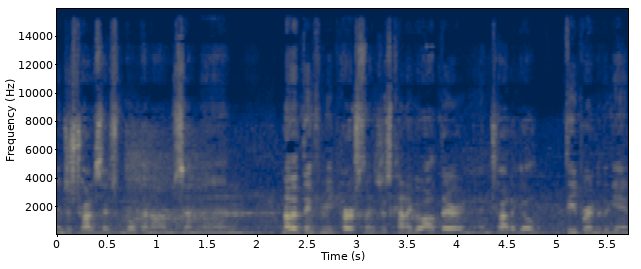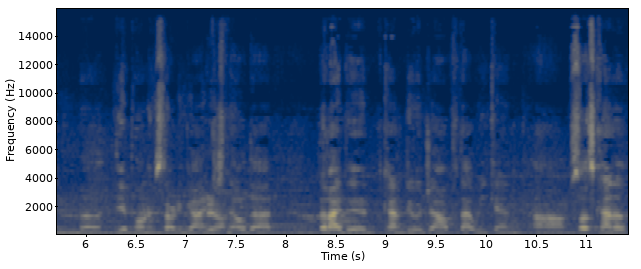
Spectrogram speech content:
and just try to save some bullpen arms. And then another thing for me personally is just kind of go out there and, and try to go deeper into the game than the, the opponent's starting guy and just know that that I did kind of do a job for that weekend. Um, so that's kind of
